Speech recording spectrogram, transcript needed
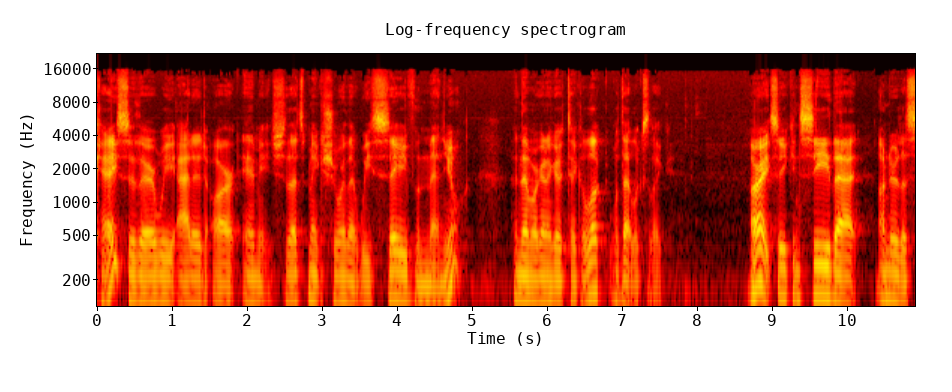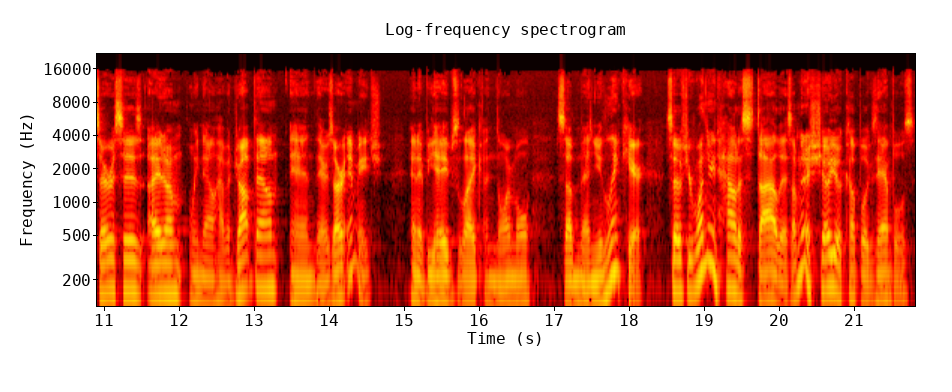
Okay, so there we added our image. So let's make sure that we save the menu. And then we're going to go take a look what that looks like. All right, so you can see that under the services item, we now have a drop down and there's our image. And it behaves like a normal submenu link here. So if you're wondering how to style this, I'm going to show you a couple examples.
